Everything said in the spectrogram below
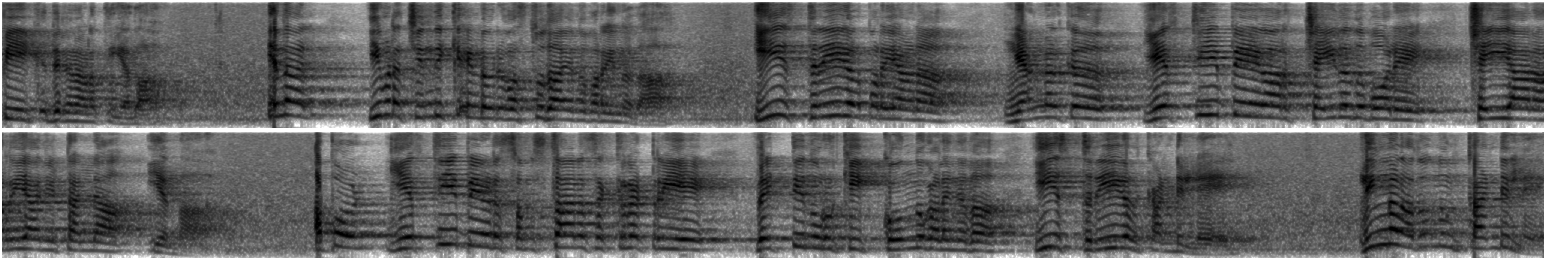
പിക്കെതിരെ നടത്തിയത്. എന്നാൽ ഇവിടെ ചിന്തിക്കേണ്ട ഒരു വസ്തുത എന്ന് പറയുന്നത് ഈ സ്ത്രീകൾ പറയാണ് ഞങ്ങൾക്ക് എസ് ടി പി ചെയ്തതുപോലെ ചെയ്യാൻ അറിയാനിട്ടല്ല എന്ന്. അപ്പോൾ എസ് ടി പിയുടെ സംസ്ഥാന സെക്രട്ടറിയെ വെട്ടിനുറുക്കി കൊന്നുകളഞ്ഞത് ഈ സ്ത്രീകൾ കണ്ടില്ലേ? നിങ്ങൾ അതൊന്നും കണ്ടില്ലേ?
